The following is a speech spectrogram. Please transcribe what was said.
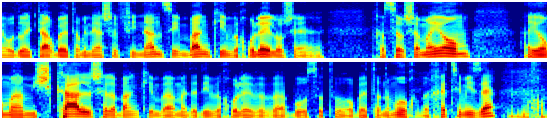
הודו הייתה הרבה יותר מדינה של פיננסים, בנקים וכולי, לא שחסר שם היום. היום המשקל של הבנקים במדדים וכולי ובבורסות הוא הרבה יותר נמוך, בחצי מזה. נכון.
